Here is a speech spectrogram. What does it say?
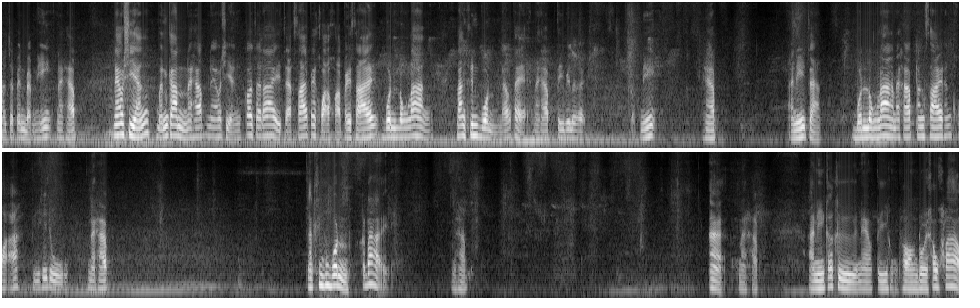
เราจะเป็นแบบนี้นะครับ แนวเฉียงเหมือนกันนะครับ แนวเฉียงก็จะได้จากซ้ายไปขวาขวาไปซ้ายบนลงล่างล่างขึ้นบนแล้วแต่นะครับ ตีไปเลย แบบนี้นะครับ อันนี้จากบนลงล่างนะครับ ทั้งซ้ายทั้งขวาตีให้ดูนะครับจากขึ้นข้างบนก็ได้นะครับ อ่านะครับ อันนี้ก็คือแนวตีของพลองโดยคร่าว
